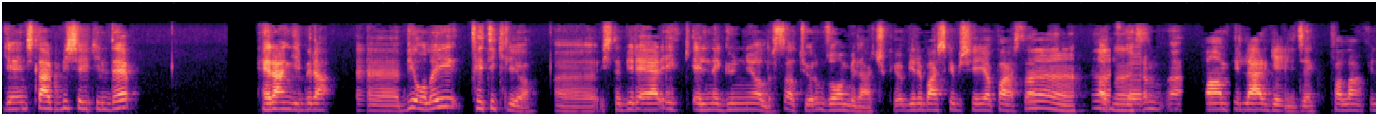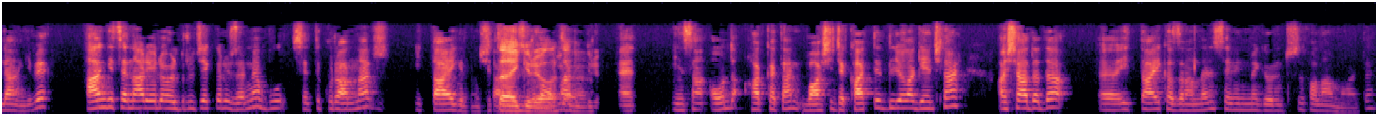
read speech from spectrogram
gençler bir şekilde herhangi bir e, bir olayı tetikliyor. E, işte biri eğer ilk eline günlüğü alırsa atıyorum zombiler çıkıyor. Biri başka bir şey yaparsa Ha, atıyorum e, vampirler gelecek falan filan gibi. Hangi senaryoyla öldürülecekleri üzerine bu seti kuranlar iddiaya girmişler. İddiaya giriyorlar. onlar- tabii. insan orada hakikaten vahşice katlediliyorlar gençler. Aşağıda da e, iddiayı kazananların sevinme görüntüsü falan vardı.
